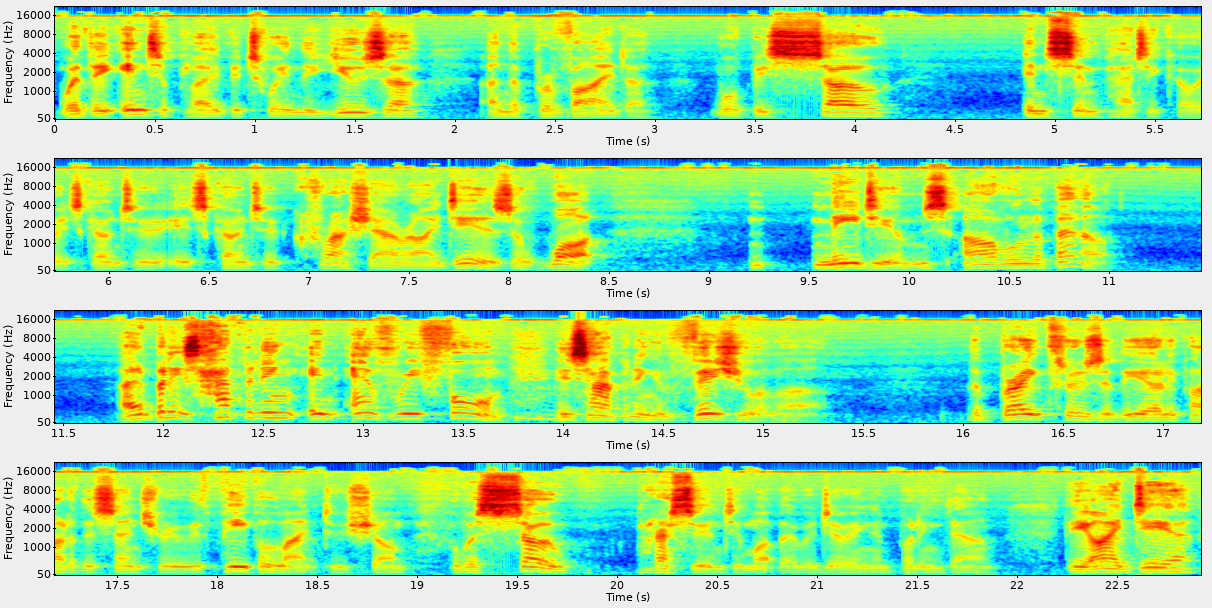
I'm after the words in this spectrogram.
where the interplay between the user and the provider will be so in simpatico. It's going to it's going to crush our ideas of what m- mediums are all about. Uh, but it's happening in every form. It's happening in visual art the breakthroughs at the early part of the century with people like Duchamp, who were so prescient in what they were doing and putting down. The idea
